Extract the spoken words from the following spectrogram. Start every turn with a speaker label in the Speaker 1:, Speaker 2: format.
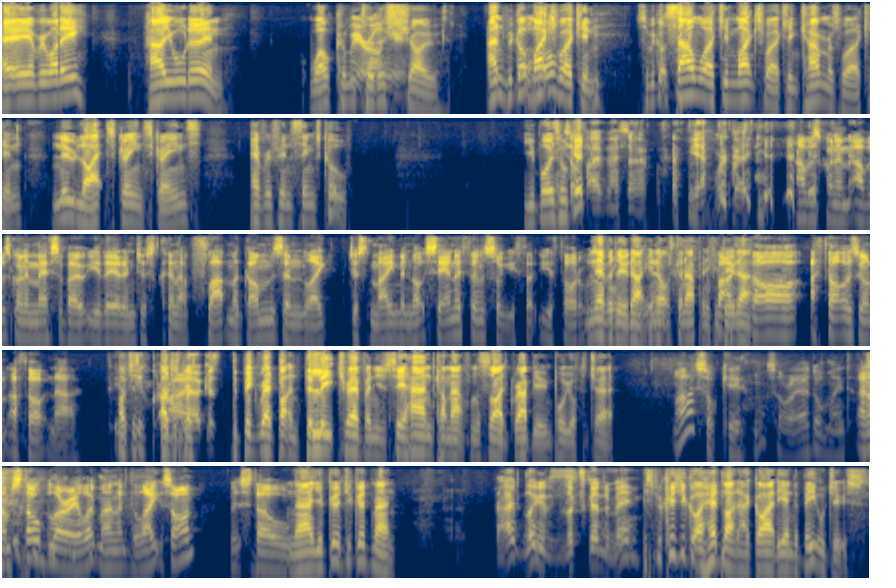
Speaker 1: Extreme PC UK.
Speaker 2: Hey everybody, how you all doing? Welcome
Speaker 3: We're
Speaker 2: to
Speaker 3: all
Speaker 2: the
Speaker 3: here.
Speaker 2: show. And we got
Speaker 4: Hello.
Speaker 2: mics working. So we got sound working, mics working, cameras working, new lights, green screens. Everything seems cool. You boys all
Speaker 3: Until
Speaker 2: good?
Speaker 3: five minutes uh, now. yeah, we're good.
Speaker 4: I was gonna I was gonna mess about you there and just kind of flap my gums and like just mime and not say anything, so you th- you thought it was
Speaker 2: Never do that. You know what's gonna happen if you
Speaker 4: But
Speaker 2: do
Speaker 4: I
Speaker 2: that.
Speaker 4: thought I thought I was gonna, I thought nah.
Speaker 2: I'll just
Speaker 4: He'll
Speaker 2: I'll just press
Speaker 3: No, 'cause-
Speaker 2: the big red button, delete Trevor, and you see a hand come out from the side, grab you, and pull you off the chair.
Speaker 4: Oh, that's okay. That's all right. I don't mind. And I'm still blurry. Look, man, the lights on. It's still.
Speaker 2: Nah, you're good. You're good, man.
Speaker 3: I, look, it looks good to me.
Speaker 2: It's because you got a head like that guy at the end of Beetlejuice.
